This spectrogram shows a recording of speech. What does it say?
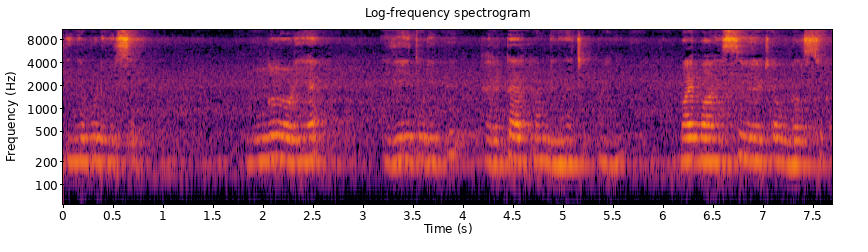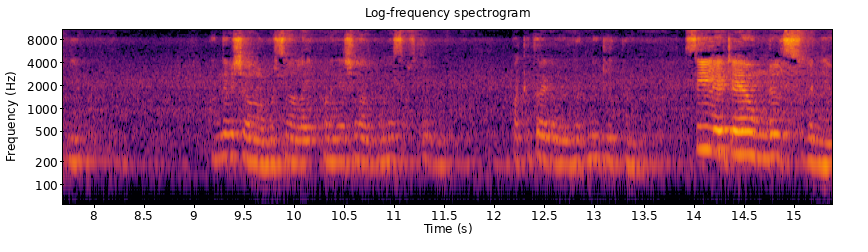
திங்கப்படி விசல் உங்களுடைய இதய துடிப்பு கரெக்டாக இருக்கான்னு நீங்கள் செக் பண்ணுங்கள் பாய் பாய் சி ரிலேட்டட் உங்கள் சுக்கணியம் இந்த விஷயம் உங்களுக்கு பிடிச்சா லைக் பண்ணுங்கள் ஷேர் பண்ணுங்கள் சப்ஸ்கிரைப் பண்ணுங்கள் பக்கத்தில் இருக்க பெல் பட்டனை கிளிக் பண்ணுங்கள் சி லேட்டர் உங்கள் சுகன்யா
